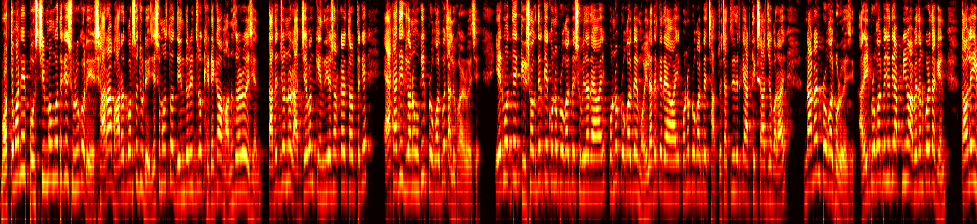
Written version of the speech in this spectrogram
বর্তমানে পশ্চিমবঙ্গ থেকে শুরু করে সারা ভারতবর্ষ জুড়ে যে সমস্ত দিনদরিদ্র খেটে খাওয়া মানুষরা রয়েছেন, তাদের জন্য রাজ্য এবং কেন্দ্রীয় সরকারের তরফ থেকে একাধিক জনমুখী প্রকল্প চালু করা রয়েছে। এর মধ্যে কৃষকদেরকে কোনো প্রকল্পের সুবিধা দেওয়া হয়, কোনো প্রকল্পে মহিলাদেরকে দেওয়া হয়, কোনো প্রকল্পে ছাত্রছাত্রীদেরকে আর্থিক সাহায্য করা হয়, নানান প্রকল্প রয়েছে। আর এই প্রকল্পে যদি আপনিও আবেদন করে থাকেন, তাহলে এই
